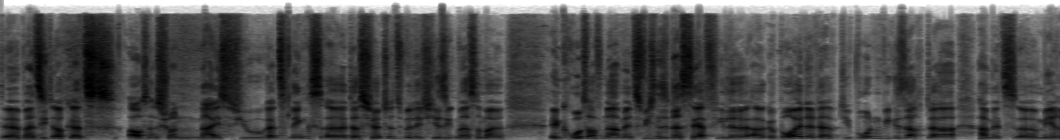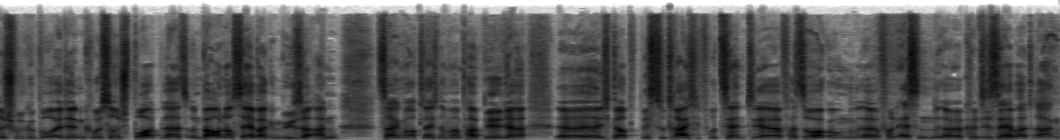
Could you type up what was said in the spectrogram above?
Äh, man sieht auch ganz außen ist schon Nice View ganz links äh, das Children's Village. Hier sieht man das nochmal in Großaufnahme. Inzwischen sind das sehr viele äh, Gebäude. Die wohnen, wie gesagt, da, haben jetzt mehrere Schulgebäude, einen größeren Sportplatz und bauen auch selber Gemüse an. Zeigen wir auch gleich nochmal ein paar Bilder. Ich glaube, bis zu 30 Prozent der Versorgung von Essen können sie selber tragen.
